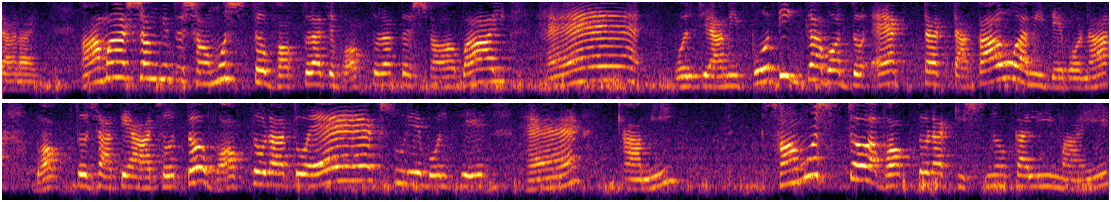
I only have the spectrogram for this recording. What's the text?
দাঁড়ায়। আমার সঙ্গে তো সমস্ত ভক্তরা আছে, ভক্তরা তো সবাই হ্যাঁ বলছে, আমি প্রতিজ্ঞাবদ্ধ, একটা টাকাও আমি দেব না। ভক্ত সাথে আছো তো, ভক্তরা তো এক সুরে বলছে হ্যাঁ আমি সমস্ত ভক্তরা কৃষ্ণকালী মায়ের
